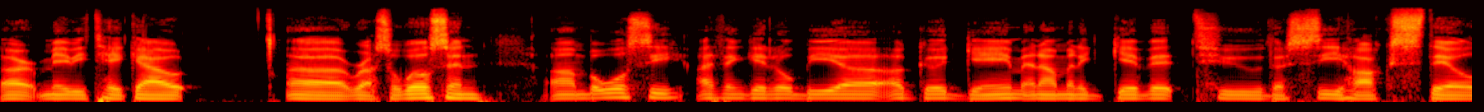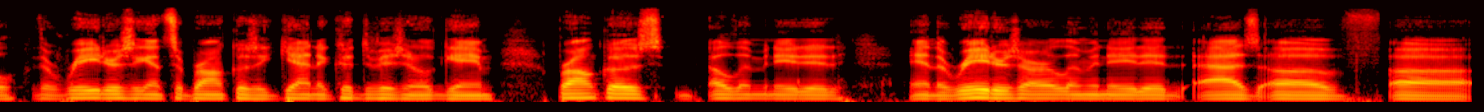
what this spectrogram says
or maybe take out uh, Russell Wilson. Um, but we'll see. I think it'll be a, a good game, and I'm going to give it to the Seahawks still. The Raiders against the Broncos, again, a good divisional game. Broncos eliminated, and the Raiders are eliminated as of uh,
